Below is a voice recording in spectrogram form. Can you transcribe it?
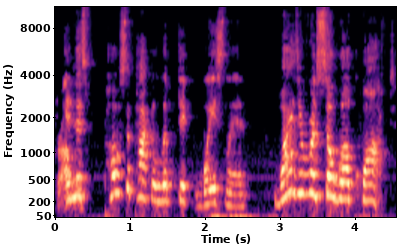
Probably. in this post-apocalyptic wasteland, why is everyone so well coiffed?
